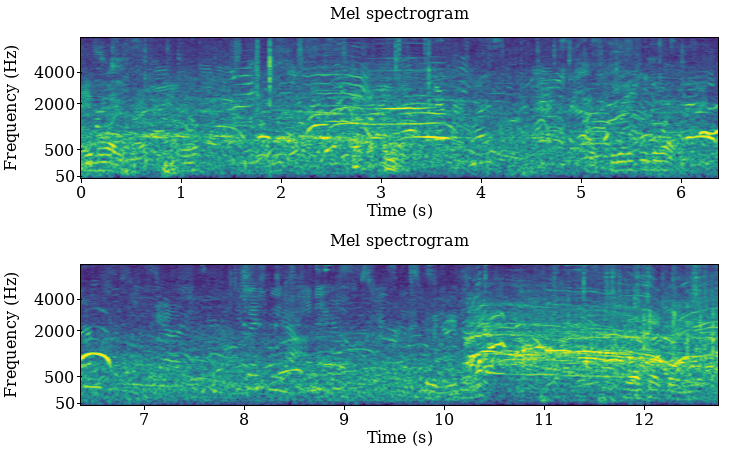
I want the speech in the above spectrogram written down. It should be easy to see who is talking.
Speaker 1: Hey boys, right? two races away. Do we need one? We'll take one.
